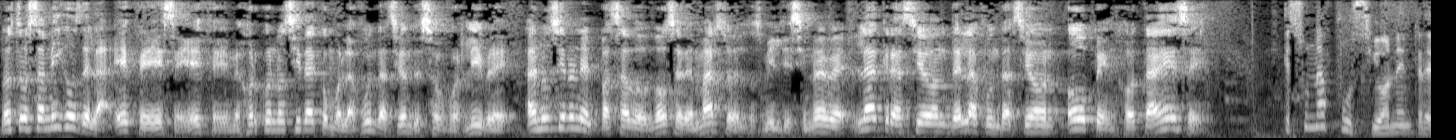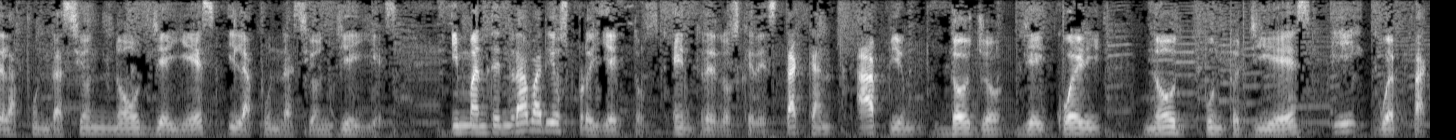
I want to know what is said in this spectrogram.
Nuestros amigos de la FSF, mejor conocida como la Fundación de Software Libre, anunciaron el pasado 12 de marzo del 2019 la creación de la Fundación OpenJS. Es una fusión entre la Fundación Node.js y la Fundación JS y mantendrá varios proyectos, entre los que destacan Appium, Dojo, jQuery, Node.js y Webpack.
